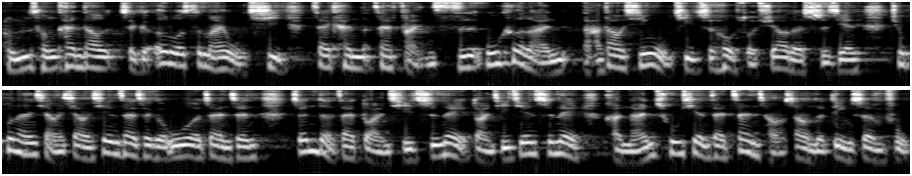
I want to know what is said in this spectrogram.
我们从看到这个俄罗斯买武器，再看到再反思乌克兰拿到新武器之后所需要的时间，就不难想象，现在这个乌俄战争真的在短期之内、短期间之内很难出现在战场上的定胜负。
